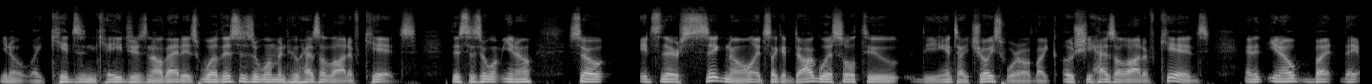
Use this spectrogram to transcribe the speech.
you know, like kids in cages and all that is, well, this is a woman who has a lot of kids. This is a woman, you know, so it's their signal. It's like a dog whistle to the anti-choice world, like, oh, she has a lot of kids, and it, you know, but they,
